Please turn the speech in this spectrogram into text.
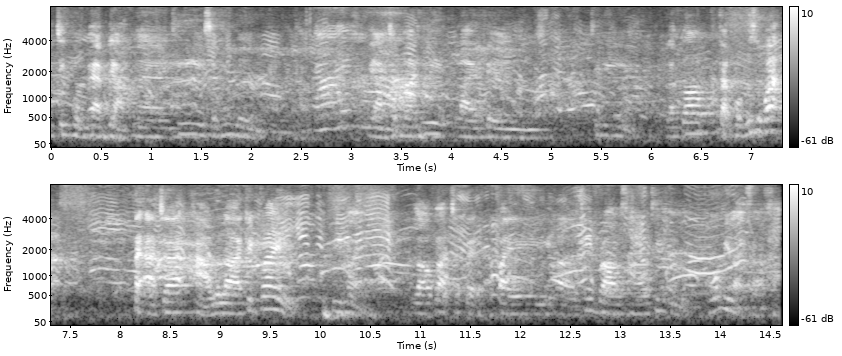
จริงๆผมแอบอยากมาที่เซ็นทรัลเวิลด์เหมือนกันนะครับได้ค่ะอยากจะมาที่ไลน์เป็นที่นี่แล้วก็แต่ผมรู้สึกว่า แต่อาจจะหาเวลาใกล้ๆปีใหม่ เราก็อาจจะไปไปเอ่อที่บราวน์เฮาส์ที่อื่นเพราะว่ามีหลายสาขา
